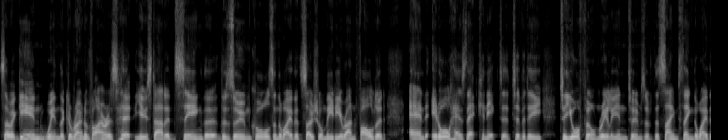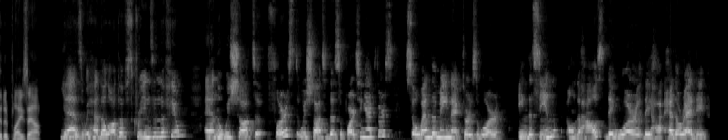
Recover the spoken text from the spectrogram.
so again, when the coronavirus hit, you started seeing the the Zoom calls and the way that social media unfolded, and it all has that connectivity to your film, really, in terms of the same thing, the way that it plays out. Yes, we had a lot of screens in the film, and we shot first. We shot the supporting actors. So when the main actors were in the scene on the house, they were they ha- had already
